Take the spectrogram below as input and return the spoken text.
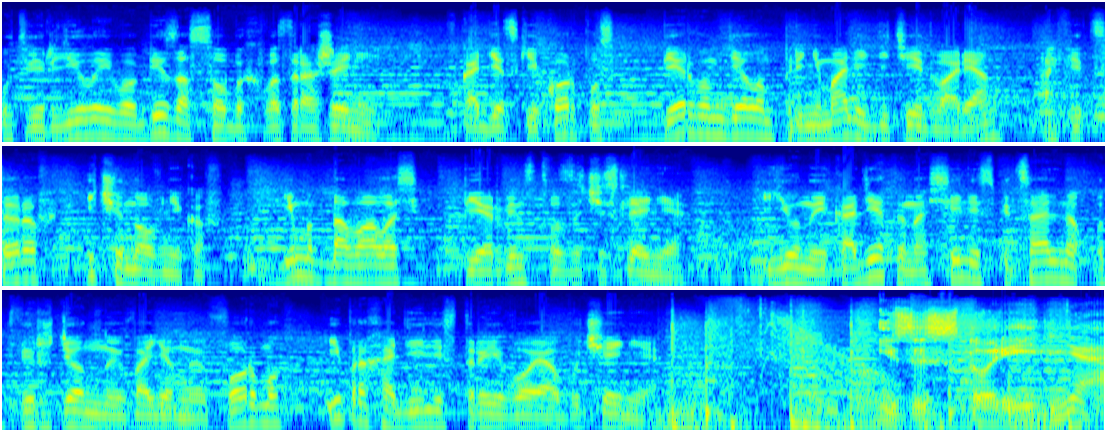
утвердила его без особых возражений. В кадетский корпус первым делом принимали детей дворян, офицеров и чиновников. Им отдавалось первенство зачисления. Юные кадеты носили специально утвержденную военную форму и проходили строевое обучение. Из истории дня.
